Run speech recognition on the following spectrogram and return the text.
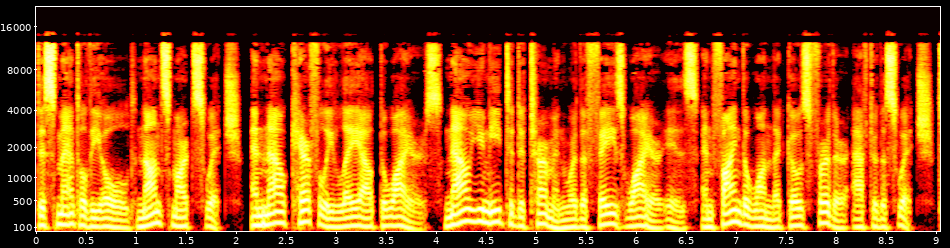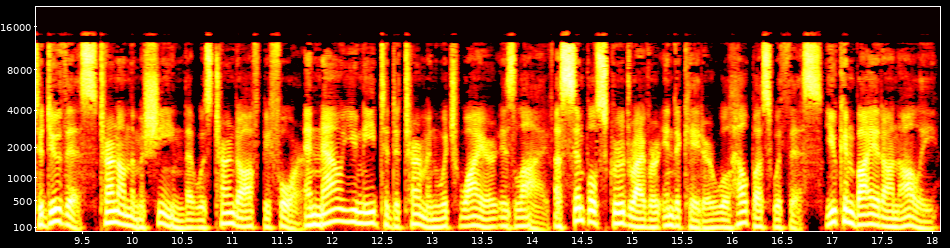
dismantle the old non-smart switch. And now carefully lay out the wires. Now you need to determine where the phase wire is and find the one that goes further after the switch. To do this, turn on the machine that was turned off before. And now you need to determine which wire is live. A simple screwdriver indicator will help us with this. You can buy it on Ali,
